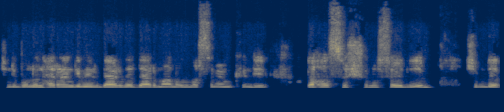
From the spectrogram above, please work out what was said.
Şimdi bunun herhangi bir derde derman olması mümkün değil. Dahası şunu söyleyeyim. Şimdi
